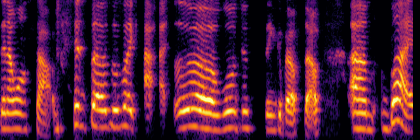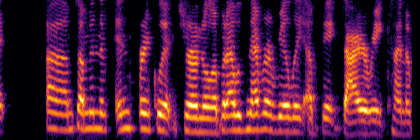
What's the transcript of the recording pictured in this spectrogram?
then I won't stop. And so it's just like, oh, we'll just think about stuff. Um, but um, so I'm an infrequent journaler, but I was never really a big diary kind of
